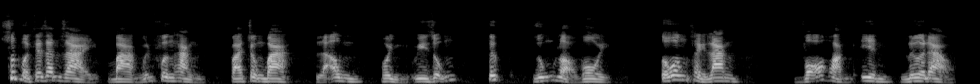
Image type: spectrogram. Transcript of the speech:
Suốt một thời gian dài, bà Nguyễn Phương Hằng và chồng bà là ông Huỳnh Uy Dũng, tức Dũng Lỏ Vôi, tố ông thầy lang Võ Hoàng Yên lừa đảo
